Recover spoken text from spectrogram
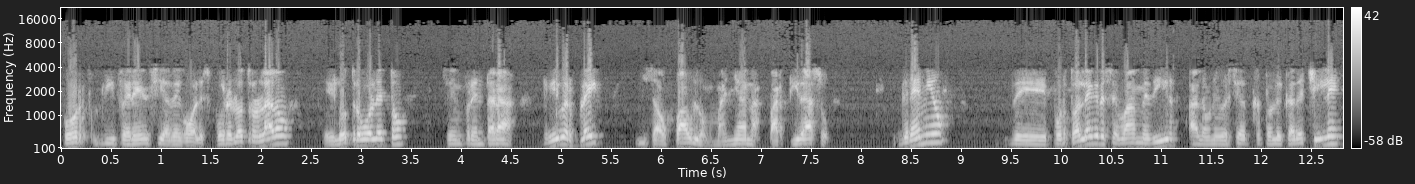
por diferencia de goles. Por el otro lado, el otro boleto se enfrentará River Plate y Sao Paulo mañana, partidazo. Gremio de Porto Alegre se va a medir a la Universidad Católica de Chile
